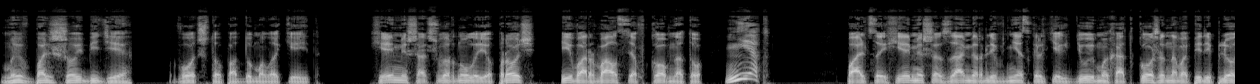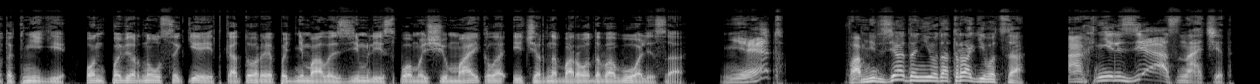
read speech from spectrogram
«Мы в большой беде», — вот что подумала Кейт. Хемиш отшвырнул ее прочь и ворвался в комнату. «Нет!» Пальцы Хемиша замерли в нескольких дюймах от кожаного переплета книги. Он повернулся Кейт, которая поднималась с земли с помощью Майкла и чернобородого Уоллиса. «Нет? Вам нельзя до нее дотрагиваться!» «Ах, нельзя, значит!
